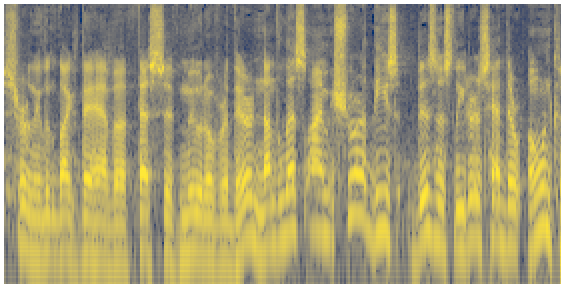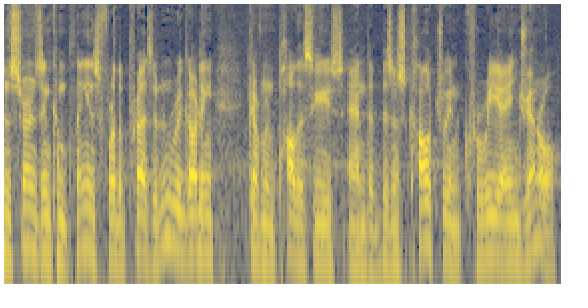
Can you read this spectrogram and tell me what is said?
Certainly look like they have a festive mood over there. Nonetheless, I'm sure these business leaders had their own concerns and complaints for the president regarding government policies and the business culture in Korea in general.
